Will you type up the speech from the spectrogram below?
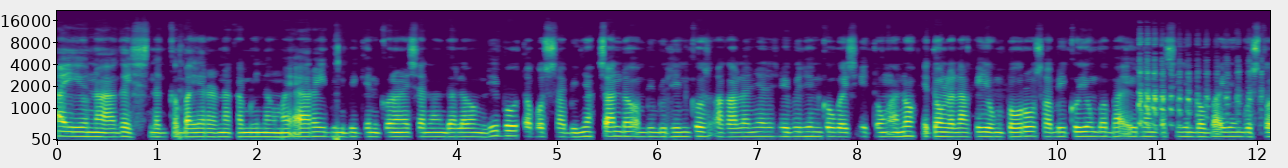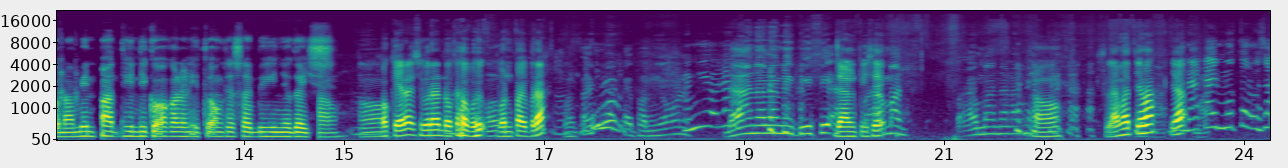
ayun na guys, nagkabayaran na kami ng may-ari. Binibigyan ko na siya ng dalawang libo. Tapos sabi niya, saan daw ang bibilhin ko? Akala niya bibilhin ko guys itong ano, itong lalaki yung toro. Sabi ko yung babae lang kasi yung babae yung gusto namin. At hindi ko akalan ito ang sasabihin niya guys. Oh. Okay ra, sigurado ka, Oh. 1.5 ra? Wan pa lang kay pangyoon. Daan na lang ni PC. ah. Daan PC? Paaman. Paaman na lang. Oo. Salamat ya? Ya. Nakay mo to sa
